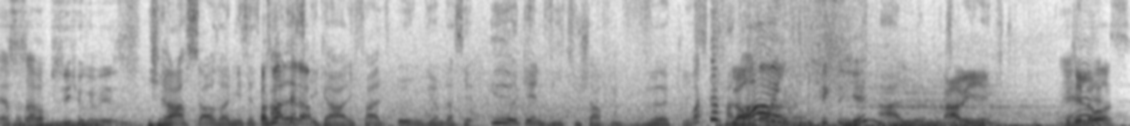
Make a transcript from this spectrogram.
Ja, es ist einfach Psycho gewesen. Ich raste aus, weil mir ist jetzt Was macht alles egal. Ich fahre jetzt irgendwie, um das hier irgendwie zu schaffen. Wirklich. What the sein. Ich krieg's nicht hin. Alle mit Marvin, mit dir Nee, los?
